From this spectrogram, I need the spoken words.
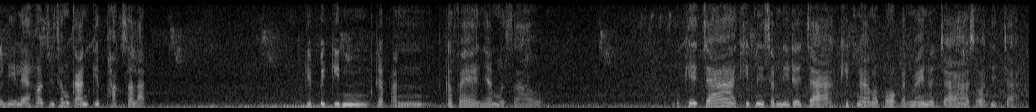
มื่อนี้แหละเขาจะทำการเก็บผักสลัด เก็บไปกินกับอันกาแฟย่ามมื้อเช้า โอเคจ้า คลิปนี้สำนีเด้อจ้า คลิปหนามาพอกันไหมเนาะจ้า สวัสดีจ้า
